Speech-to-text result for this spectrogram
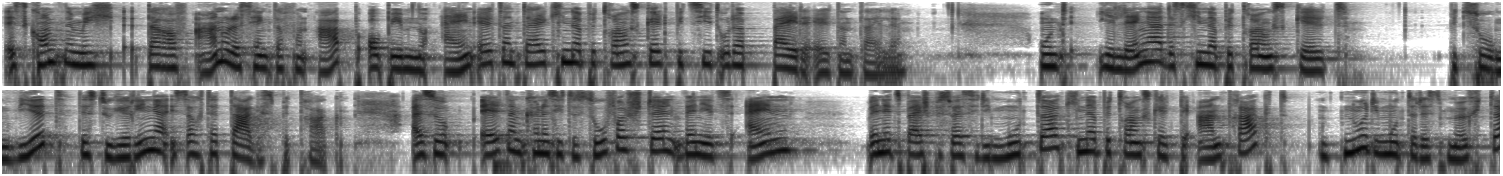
Es kommt nämlich darauf an oder es hängt davon ab, ob eben nur ein Elternteil Kinderbetreuungsgeld bezieht oder beide Elternteile. Und je länger das Kinderbetreuungsgeld bezogen wird, desto geringer ist auch der Tagesbetrag. Also Eltern können sich das so vorstellen, wenn jetzt ein, wenn jetzt beispielsweise die Mutter Kinderbetreuungsgeld beantragt und nur die Mutter das möchte,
